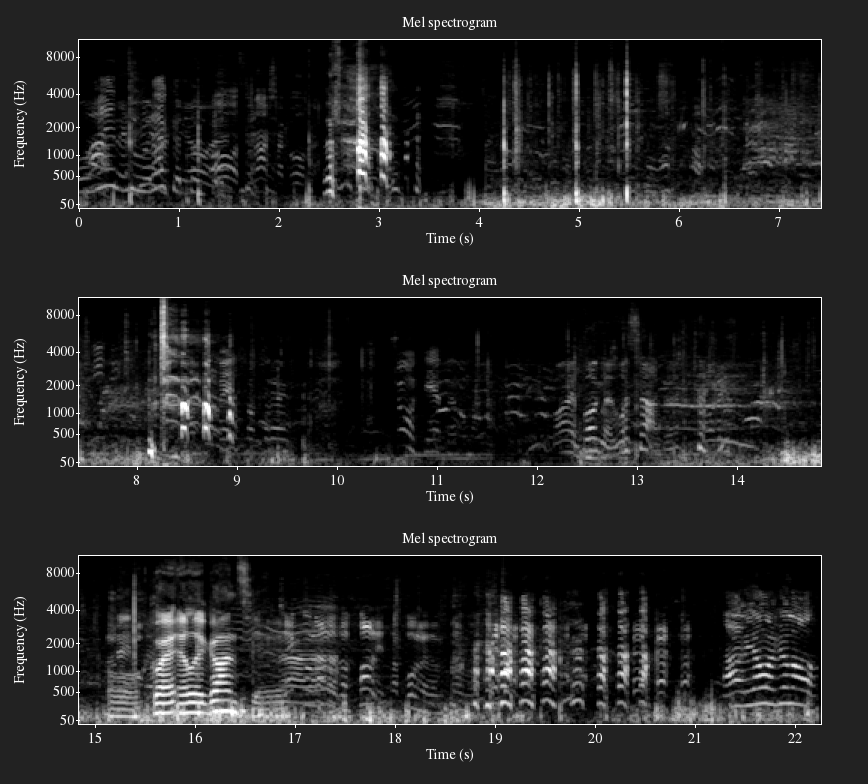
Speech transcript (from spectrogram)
Momentu, rekao sam. Ovo su naša govna. Šut jebe. Aj, pogled, what's up, O, koja je elegancija. je. da fali sa pogledom Ali ovo je bilo...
